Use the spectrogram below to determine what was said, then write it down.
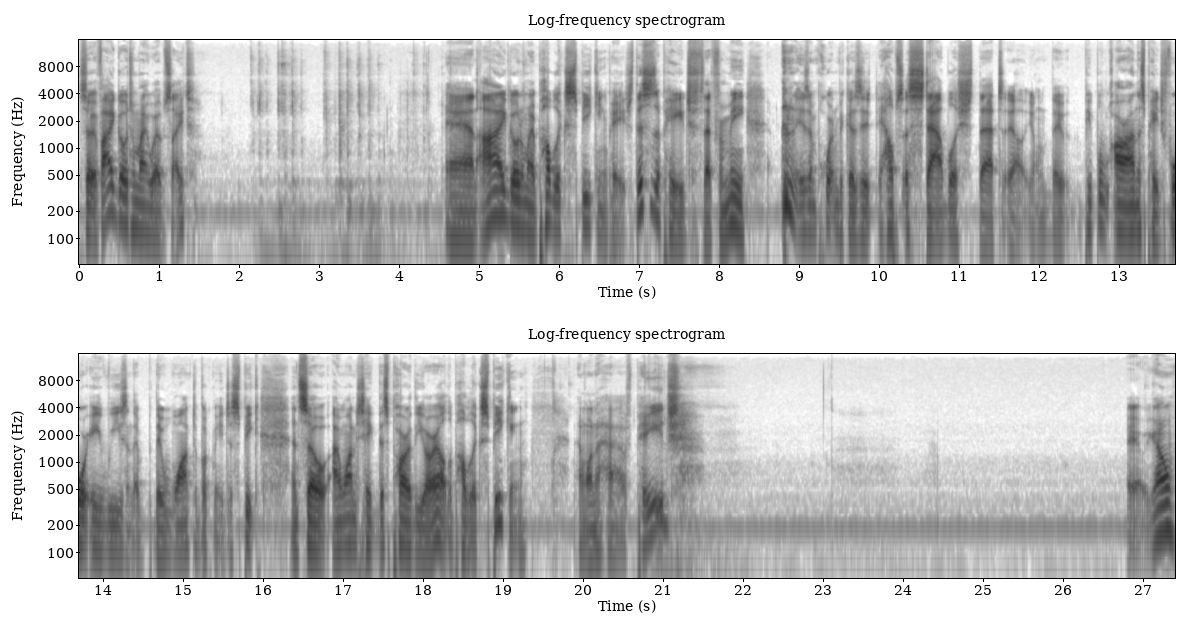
So if I go to my website and I go to my public speaking page, this is a page that for me is important because it helps establish that uh, you know they, people are on this page for a reason. They, they want to book me to speak, and so I want to take this part of the URL, the public speaking. I want to have page. There we go.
